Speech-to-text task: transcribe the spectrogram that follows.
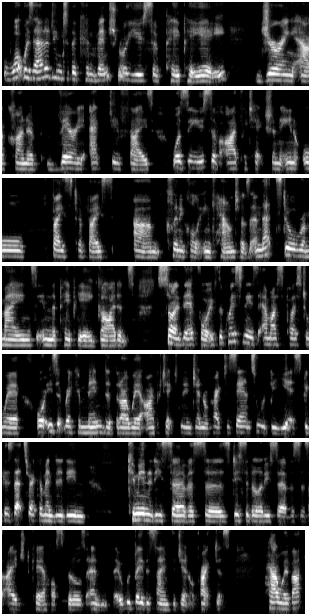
what was added into the conventional use of PPE during our kind of very active phase was the use of eye protection in all face to face Um, clinical encounters, and that still remains in the PPE guidance. So, therefore, if the question is, Am I supposed to wear, or is it recommended that I wear eye protection in general practice? The answer would be yes, because that's recommended in community services, disability services, aged care hospitals, and it would be the same for general practice. However,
